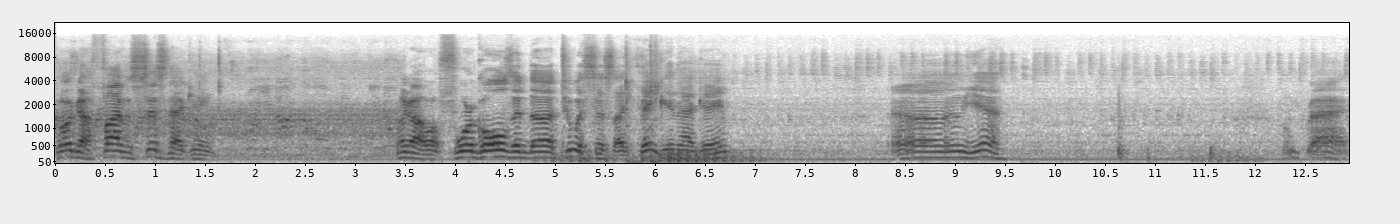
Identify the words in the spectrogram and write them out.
Gourde got five assists that game. I got what, four goals and uh, two assists, I think, in that game. Uh, yeah. All right.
